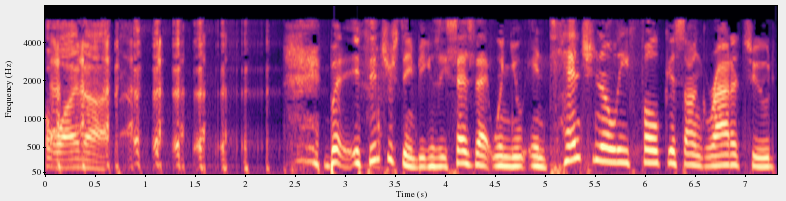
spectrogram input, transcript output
Why not? but it's interesting because he says that when you intentionally focus on gratitude,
